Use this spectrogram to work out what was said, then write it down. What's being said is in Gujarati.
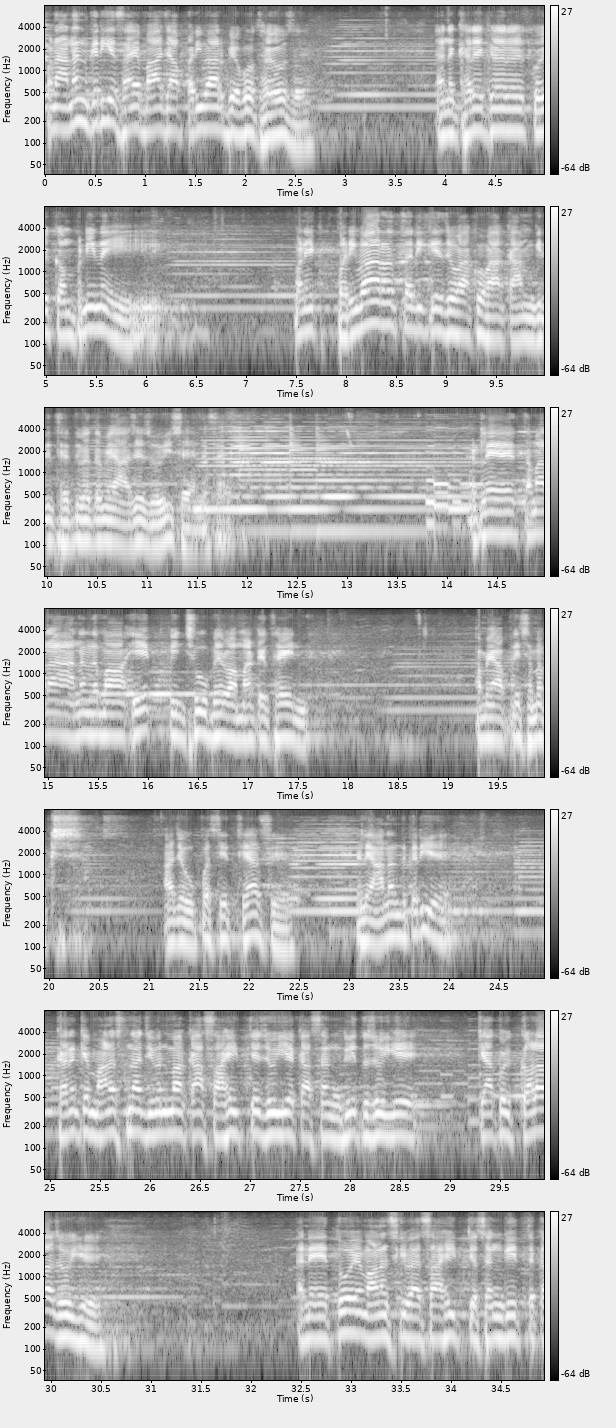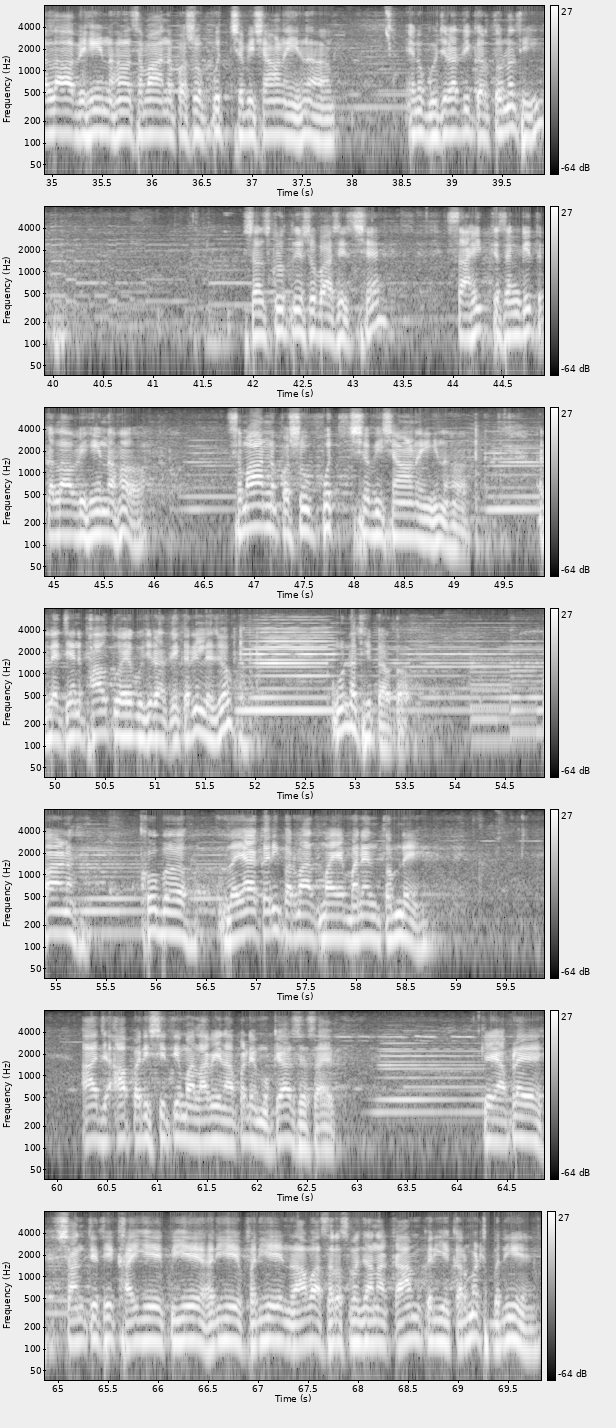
પણ આનંદ કરીએ સાહેબ, આજ આ પરિવાર ભેગો થયો છે. અને ખરેખર કોઈ કંપની નહીં. પણ એક પરિવાર તરીકે જો આખું આ કામગીરી થતી હોય તમે આજે જોઈ છે એને સાહેબ. એટલે તમારા આનંદમાં એક પીંછું ઉમેરવા માટે થઈને અમે આપની સમક્ષ આજે ઉપસ્થિત થયા છે. એટલે આનંદ કરીએ. કારણ કે માણસના જીવનમાં કાં સાહિત્ય જોઈએ, કાં સંગીત જોઈએ, ક્યાં કોઈ કળા જોઈએ. અને તો એ માણસ કહેવાય સાહિત્ય, સંગીત, કલા, વિહીન સમાન, પશુ, પુચ્છ વિષાણહીન એનું ગુજરાતી કરતો નથી. સંસ્કૃતની સુભાષિત છે. સાહિત્ય સંગીત કલા વિહીન સમાન પશુ પુચ્છ વિષાણહીન. એટલે જેને ફાવતું હોય ગુજરાતી કરી લેજો. હું નથી કરતો. પણ ખૂબ દયા કરી પરમાત્માએ મને તમને આજ આ પરિસ્થિતિમાં લાવીને આપણને મૂક્યા છે સાહેબ. કે આપણે શાંતિથી ખાઈએ, પીએ, હરીએ, ફરીએ, નાવા સરસ મજાના કામ કરીએ, કર્મઠ બનીએ.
